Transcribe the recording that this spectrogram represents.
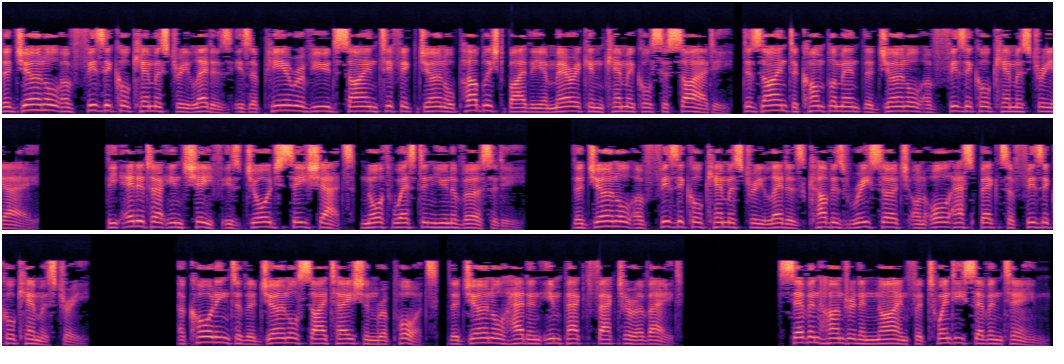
The Journal of Physical Chemistry Letters is a peer-reviewed scientific journal published by the American Chemical Society, designed to complement the Journal of Physical Chemistry A. The editor-in-chief is George C. Schatz, Northwestern University. The Journal of Physical Chemistry Letters covers research on all aspects of physical chemistry. According to the Journal Citation Reports, the journal had an impact factor of 8. 709 for 2017.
